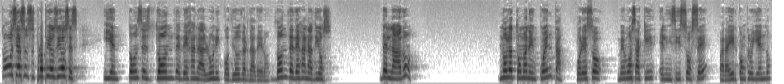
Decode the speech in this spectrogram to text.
Todos se hacen sus propios dioses. Y entonces, ¿dónde dejan al único Dios verdadero? ¿Dónde dejan a Dios? De lado. No lo toman en cuenta. Por eso vemos aquí el inciso C, para ir concluyendo.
